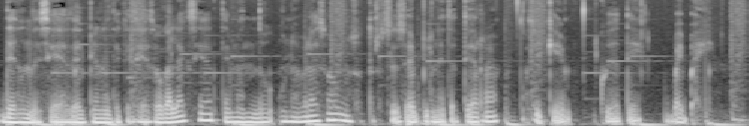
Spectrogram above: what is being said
de donde seas, del planeta que seas o galaxia, te mando un abrazo. Nosotros es el planeta Tierra. Así que cuídate. Bye bye.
